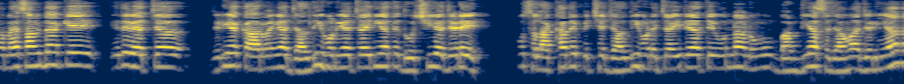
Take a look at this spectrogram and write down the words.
ਤਾਂ ਮੈਂ ਸਮਝਦਾ ਕਿ ਇਹਦੇ ਵਿੱਚ ਜਿਹੜੀਆਂ ਕਾਰਵਾਈਆਂ ਜਲਦੀ ਹੋਣੀਆਂ ਚਾਹੀਦੀਆਂ ਤੇ ਦੋਸ਼ੀ ਆ ਜਿਹੜੇ, ਉਹ ਸਲਾਖਾਂ ਦੇ ਪਿੱਛੇ ਜਲਦੀ ਹੋਣੇ ਚਾਹੀਦੇ ਆ ਤੇ ਉਹਨਾਂ ਨੂੰ ਬਣਦੀਆਂ ਸਜ਼ਾਵਾਂ ਜਿਹੜੀਆਂ,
